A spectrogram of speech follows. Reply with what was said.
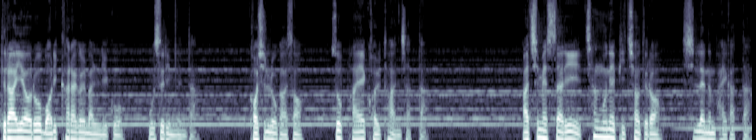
드라이어로 머리카락을 말리고 옷을 입는다. 거실로 가서 소파에 걸터 앉았다. 아침 햇살이 창문에 비쳐들어 실내는 밝았다.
